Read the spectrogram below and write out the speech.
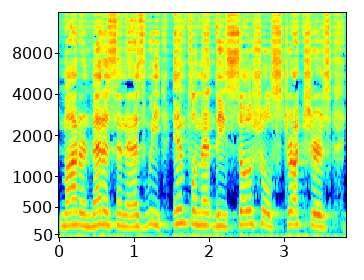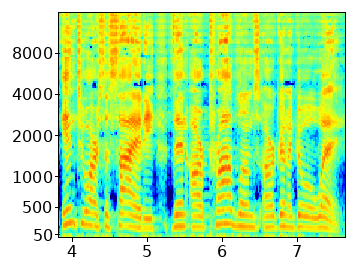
modern medicine, and as we implement these social structures into our society, then our problems are going to go away.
